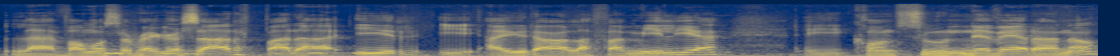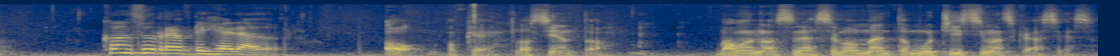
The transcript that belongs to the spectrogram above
la vamos a regresar para ir y ayudar a la familia y con su nevera, ¿no? Con su refrigerador. Oh, ok, lo siento. Vámonos en ese momento. Muchísimas gracias.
